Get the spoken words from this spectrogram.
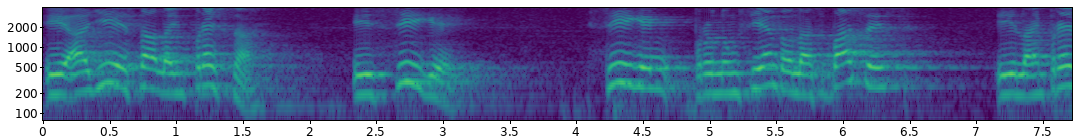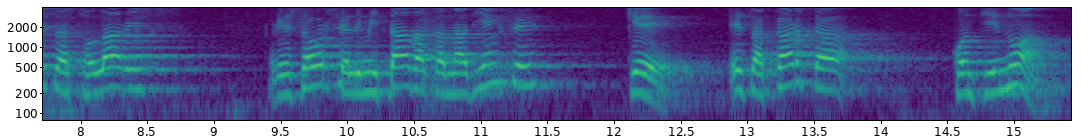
Y allí está la empresa y sigue, siguen pronunciando las bases y la empresa Solaris Resource Limitada Canadiense que esa carta continúa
